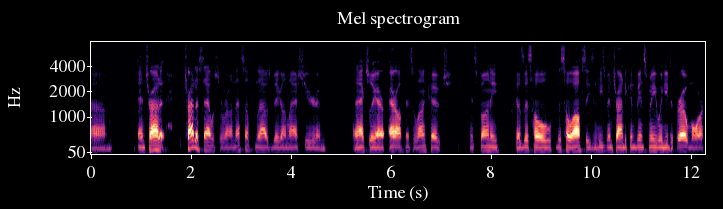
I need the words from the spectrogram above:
um, and try to try to establish a run. That's something that I was big on last year, and and actually our, our offensive line coach. It's funny because this whole this whole offseason he's been trying to convince me we need to throw more,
